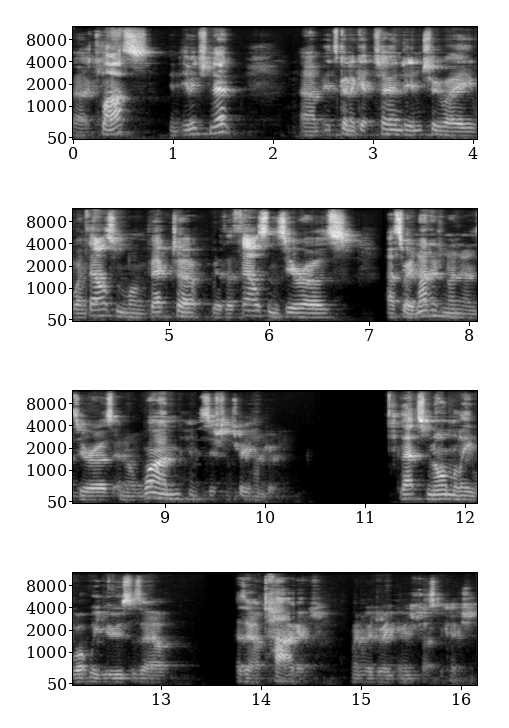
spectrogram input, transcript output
uh, class in ImageNet. Um, it's going to get turned into a 1,000 long vector with a thousand zeros, uh, sorry, 999 zeros and a one in position 300. That's normally what we use as our as our target when we're doing image classification.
